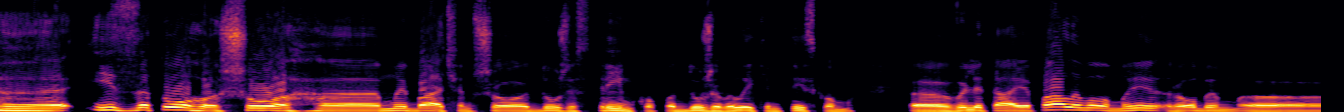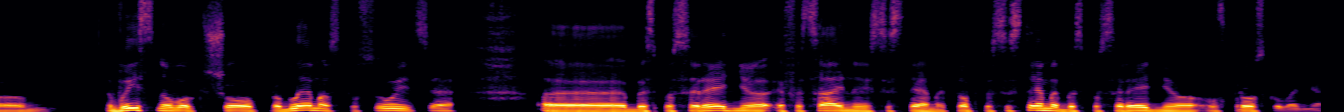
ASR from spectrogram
Е, Із-за того, що е, ми бачимо, що дуже стрімко, під дуже великим тиском е, вилітає паливо, ми робимо висновок, що проблема стосується безпосередньо FSI-ної системи, тобто системи безпосереднього впроскування,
